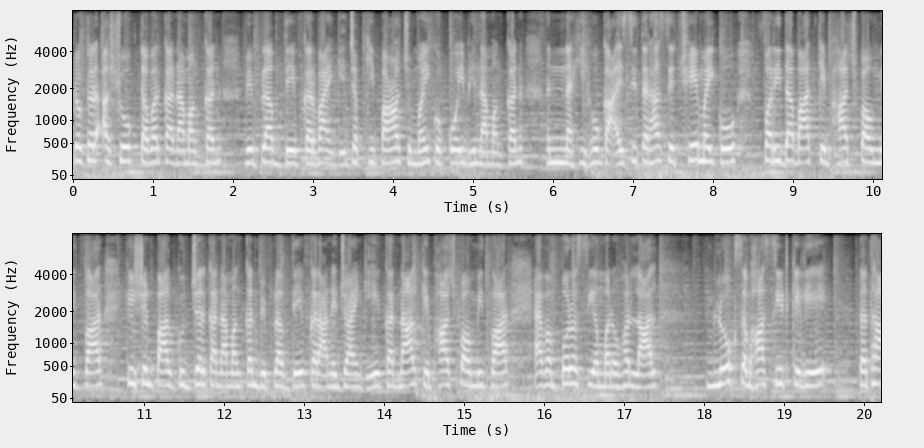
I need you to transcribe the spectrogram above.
डॉक्टर अशोक तंवर का नामांकन विप्लव देव करवाएँगे, जबकि पाँच मई को कोई भी नामांकन नहीं होगा। इसी तरह से छह मई को फरीदाबाद के भाजपा उम्मीदवार कृष्ण पाल गुज्जर का नामांकन विप्लव देव कराने जाएँगे। करनाल के भाजपा उम्मीदवार एवं पूर्व सीएम मनोहर लाल लोकसभा सीट के लिए तथा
